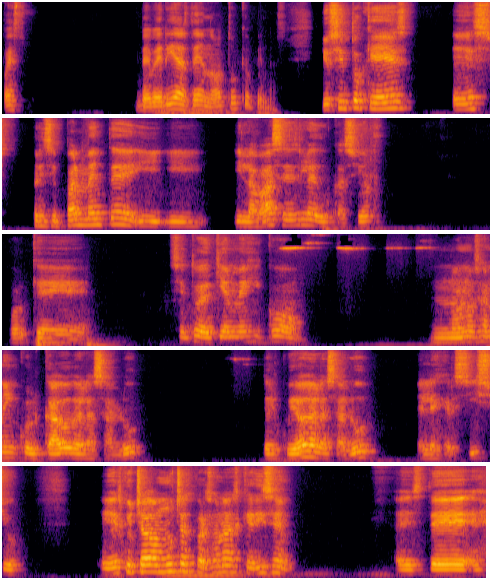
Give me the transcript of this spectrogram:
pues deberías de, ¿no? ¿Tú qué opinas? Yo siento que es, es principalmente y, y la base es la educación. Porque siento que aquí en México no nos han inculcado de la salud, del cuidado de la salud, el ejercicio, he escuchado muchas personas que dicen, este,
